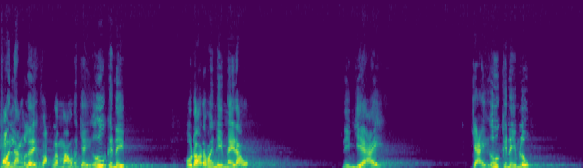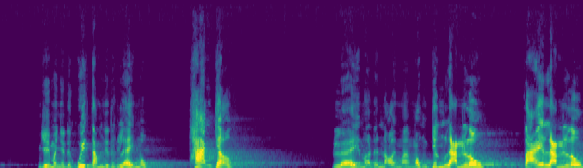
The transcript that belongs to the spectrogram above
mỗi lần lễ phật là máu nó chảy ướt cái niệm. Hồi đó đâu phải niệm này đâu. Niệm giải chảy ướt cái niệm luôn. Vậy mà những đức quyết tâm, những đức lễ một tháng chờ. Lễ mà đến nỗi mà móng chân lành luôn, tay lành luôn,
